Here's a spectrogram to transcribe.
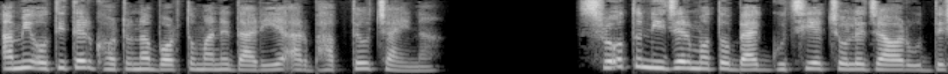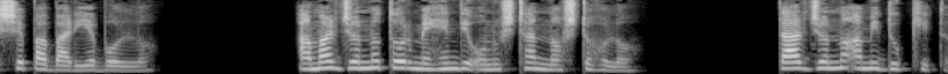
আমি অতীতের ঘটনা বর্তমানে দাঁড়িয়ে আর ভাবতেও চাই না। স্রোত নিজের মতো ব্যাগ গুছিয়ে চলে যাওয়ার উদ্দেশ্যে পা বাড়িয়ে বলল, আমার জন্য তোর মেহেন্দি অনুষ্ঠান নষ্ট হল। তার জন্য আমি দুঃখিত।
